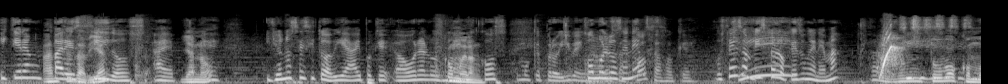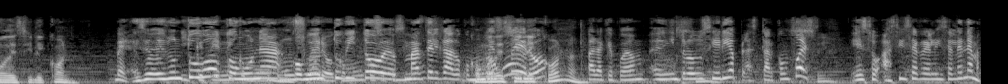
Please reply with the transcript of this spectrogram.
y que eran parecidos. a- Ya no. eh, y yo no sé si todavía hay, porque ahora los ¿Cómo eran? médicos, Como que prohíben Como los enemas. cosas o qué? ¿ustedes han visto lo que es un enema? Es Sí, un sí, sí, tubo sí, sí. como de silicón. Bueno, eso es un tubo con como una un con suero, un como un tubito más delgado como, Como un silicona. para que puedan eh, introducir y aplastar con fuerza. Sí. Eso así se realiza el enema,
